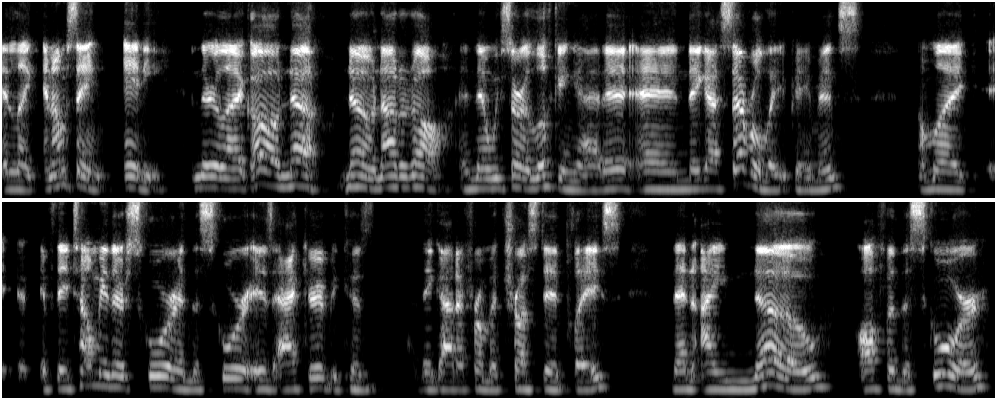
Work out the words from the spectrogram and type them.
And like, and I'm saying any. And they're like, oh, no, no, not at all. And then we start looking at it and they got several late payments. I'm like, if they tell me their score and the score is accurate because they got it from a trusted place, then I know off of the score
